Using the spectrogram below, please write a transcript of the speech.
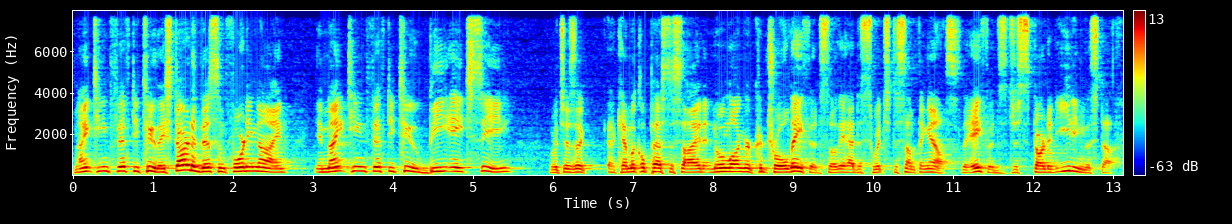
1952, they started this in 49. In 1952, BHC, which is a, a, chemical pesticide, it no longer controlled aphids, so they had to switch to something else. The aphids just started eating the stuff.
